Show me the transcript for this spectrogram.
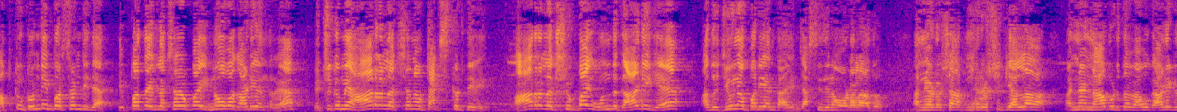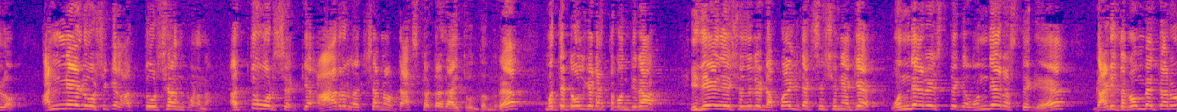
ಅಪ್ ಟು ಟ್ವೆಂಟಿ ಪರ್ಸೆಂಟ್ ಇದೆ. ಇಪ್ಪತ್ತೈದು ಲಕ್ಷ ರೂಪಾಯಿ ಇನೋವಾ ಗಾಡಿ ಅಂದ್ರೆ ಹೆಚ್ಚು ಕಮ್ಮಿ ಆರು ಲಕ್ಷ ನಾವು ಟ್ಯಾಕ್ಸ್ ಕಟ್ತೀವಿ. ಆರು ಲಕ್ಷ ರೂಪಾಯಿ ಒಂದು ಗಾಡಿಗೆ ಅದು ಜೀವನ ಪರ್ಯಂತ. ಜಾಸ್ತಿ ದಿನ ಓಡಲ್ಲ ಅದು. ಹನ್ನೆರಡು ವರ್ಷ, ಹದಿಮೂರು ವರ್ಷಕ್ಕೆ ಎಲ್ಲ ಅಣ್ಣಣ್ಣ ಆಗ್ಬಿಡ್ತವೆ ಅವು ಗಾಡಿಗಳು. ಹನ್ನೆರಡು ವರ್ಷಕ್ಕೆ ಹತ್ತು ವರ್ಷ ಅನ್ಕೊಳ್ಳೋಣ ಹತ್ತು ವರ್ಷಕ್ಕೆ ಆರು ಲಕ್ಷ ನಾವು ಟ್ಯಾಕ್ಸ್ ಕಟ್ಟೋದಾಯ್ತು ಅಂತಂದ್ರೆ, ಮತ್ತೆ ಟೋಲ್ ಗೇಟ್ ತಗೊಂತೀರಾ? ಇದೇ ದೇಶದಲ್ಲಿ ಡಬಲ್ ಟ್ಯಾಕ್ಸೇಷನ್ ಯಾಕೆ? ಒಂದೇ ರಸ್ತೆಗೆ ಒಂದೇ ರಸ್ತೆಗೆ ಗಾಡಿ ತಗೊಬೇಕಾದ್ರೂ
